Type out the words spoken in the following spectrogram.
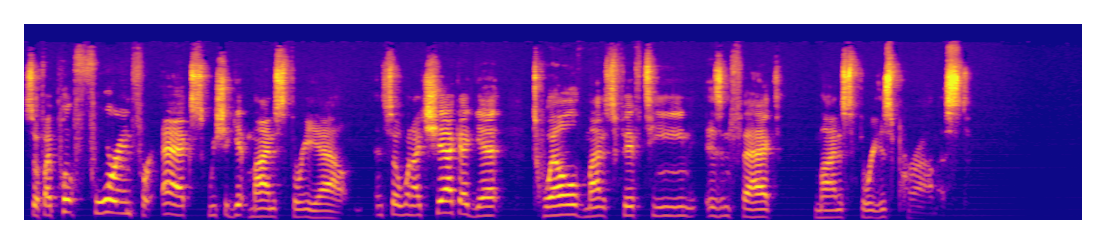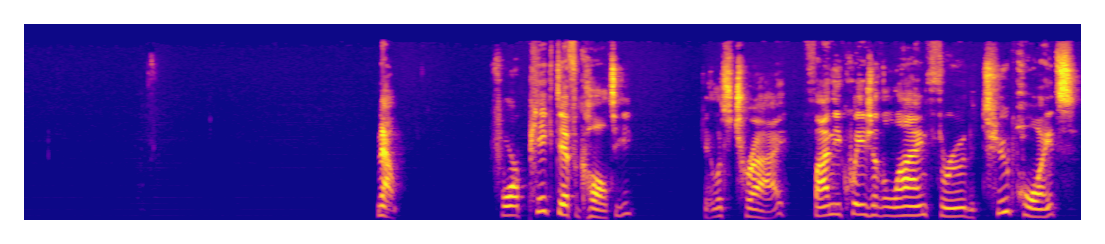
So if I put 4 in for x, we should get minus 3 out. And so when I check, I get 12 minus 15 is in fact minus 3 as promised. Now, for peak difficulty, okay, let's try. Find the equation of the line through the two points,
